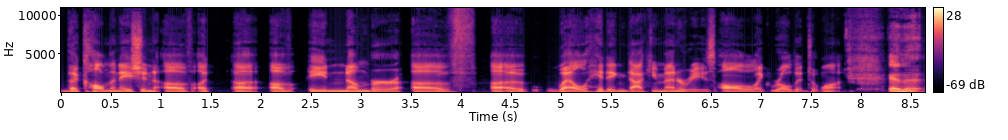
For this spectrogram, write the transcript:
the culmination of a uh, of a number of uh, well hitting documentaries all like rolled into one. and that,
